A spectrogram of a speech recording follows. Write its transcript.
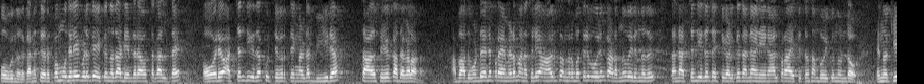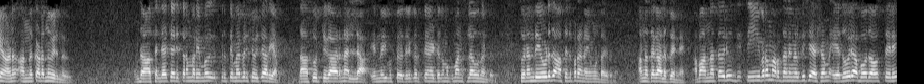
പോകുന്നത്. കാരണം ചെറുപ്പം മുതലേ ഇവൾ കേൾക്കുന്നത് അടിയന്തരാവസ്ഥ കാലത്തെ ഓരോ അച്ഛൻ ചെയ്ത കുറ്റകൃത്യങ്ങളുടെ വീര സാഹസിക കഥകളാണ്. അപ്പൊ അതുകൊണ്ട് തന്നെ പ്രേമയുടെ മനസ്സിൽ ആ ഒരു സന്ദർഭത്തിൽ പോലും കടന്നു വരുന്നത് തന്റെ അച്ഛൻ ചെയ്ത തെറ്റുകൾക്ക് തന്റെ അനിയനാൽ പ്രായശ്ചിത്തം സംഭവിക്കുന്നുണ്ടോ എന്നൊക്കെയാണ് അന്ന് കടന്നു വരുന്നത്. ദാസിന്റെ ചരിത്രം പറയുമ്പോൾ കൃത്യമായി പരിശോധിച്ചറിയാം. ദാസ് ഒറ്റുകാരനല്ല എന്ന് ഈ പുസ്തകത്തിൽ കൃത്യമായിട്ട് നമുക്ക് മനസ്സിലാവുന്നുണ്ട്. സുനന്ദയോട് ദാസിന് പ്രണയം ഉണ്ടായിരുന്നു അന്നത്തെ കാലത്ത് തന്നെ അപ്പൊ അന്നത്തെ ഒരു തീവ്ര മർദ്ദനങ്ങൾക്ക് ശേഷം ഏതോ ഒരു അബോധാവസ്ഥയിൽ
